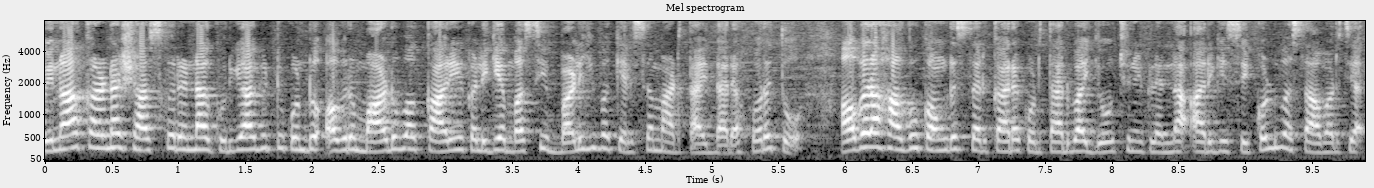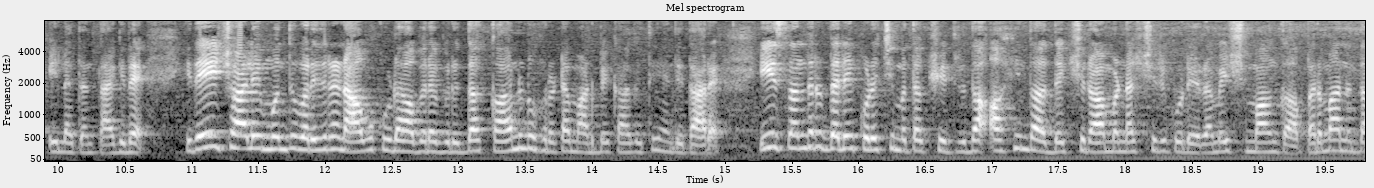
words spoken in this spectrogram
ವಿನಾಕಾರಣ ಶಾಸಕರನ್ನ ಗುರಿಯಾಗಿಟ್ಟುಕೊಂಡು ಅವರು ಮಾಡುವ ಕಾರ್ಯಗಳಿಗೆ ಮಸಿ ಬಳಿಯುವ ಕೆಲಸ ಮಾಡ್ತಾ ಇದ್ದಾರೆ. ಹೊರತು ಅವರ ಹಾಗೂ ಕಾಂಗ್ರೆಸ್ ಸರ್ಕಾರ ಕೊಡ್ತಾ ಇರುವ ಯೋಜನೆಗಳನ್ನ ಅರಗಿಸಿಕೊಳ್ಳುವ ಸಾಮರ್ಥ್ಯ ಇಲ್ಲದಂತಾಗಿದೆ. ಇದೇ ಚಾಳಿ ಮುಂದುವರೆದರೆ ನಾವು ಕೂಡ ಅವರ ವಿರುದ್ಧ ಕಾನೂನು ಹೋರಾಟ ಮಾಡಬೇಕಾಗುತ್ತೆ ಎಂದಿದ್ದಾರೆ. ಈ ಸಂದರ್ಭದಲ್ಲಿ ಕೊಡಚಿ ಮತಕ್ಷೇತ್ರದ ಅಹಿಂದ ಅಧ್ಯಕ್ಷ ರಾಮಣ್ಣ ಶಿರಿಗೂರೆ ರಮೇಶ್ ಮಾಂಗ, ಪರಮಾನಂದ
